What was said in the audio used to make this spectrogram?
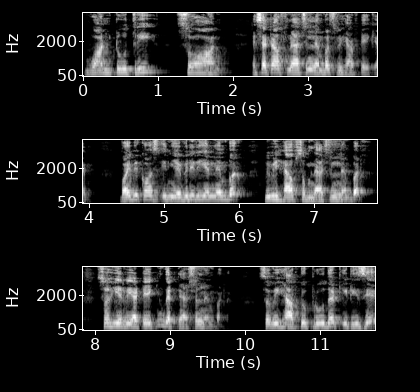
1, 2, 3, so on. A set of natural numbers we have taken. Why? Because in every real number, we will have some natural number. So here we are taking that natural number. So we have to prove that it is a,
